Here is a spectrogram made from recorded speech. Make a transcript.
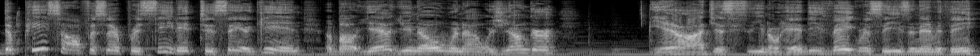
the peace officer proceeded to say again about, yeah, you know, when I was younger, yeah, I just, you know, had these vagrancies and everything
